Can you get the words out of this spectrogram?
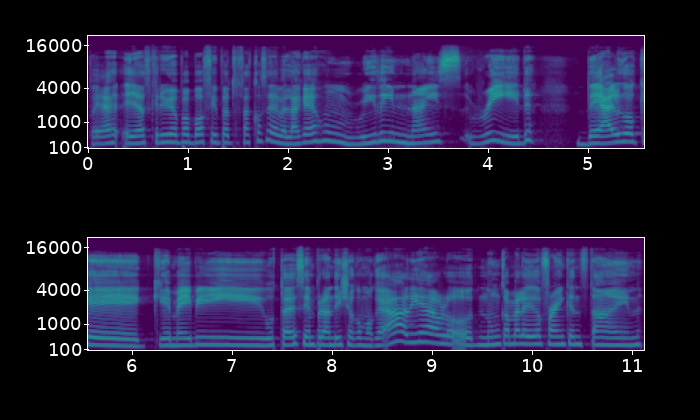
Pues ella, ella escribió para Buffy para todas estas cosas. y De verdad que es un really nice read de algo que, que maybe ustedes siempre han dicho como que, ah, diablo, nunca me he leído Frankenstein.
